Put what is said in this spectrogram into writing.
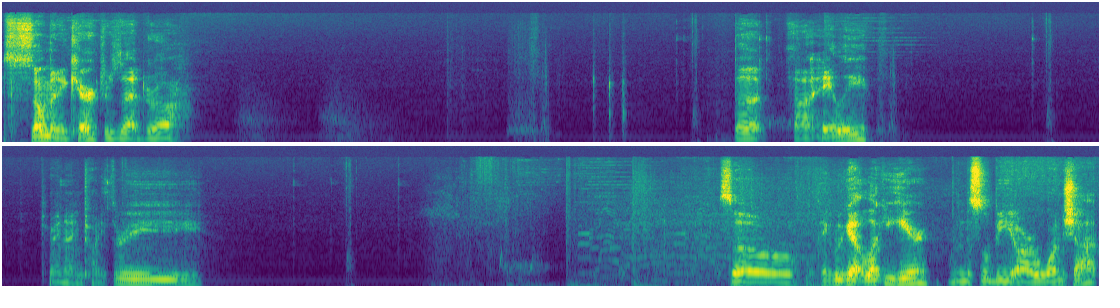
so many characters that draw. But uh, Haley, 29, 23. So I think we got lucky here, and this will be our one shot.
